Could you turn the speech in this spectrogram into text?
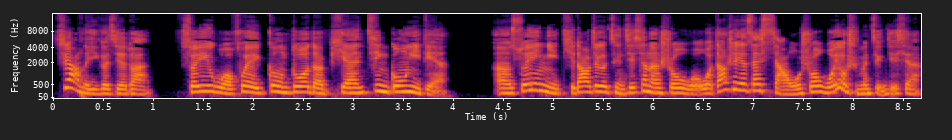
这样的一个阶段，所以我会更多的偏进攻一点。嗯、所以你提到这个警戒线的时候，我我当时也在想，我说我有什么警戒线？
